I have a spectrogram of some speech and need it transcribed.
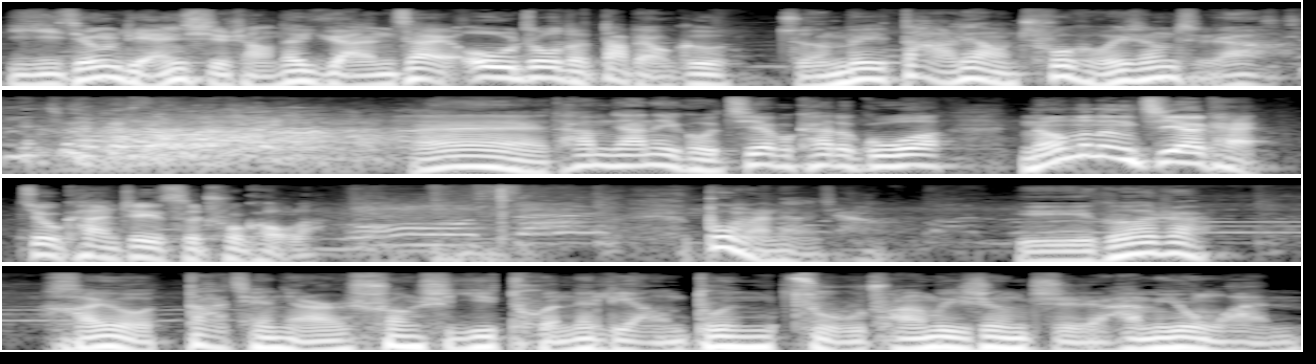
已经联系上他远在欧洲的大表哥，准备大量出口卫生纸啊。哎，他们家那口揭不开的锅能不能揭开，就看这次出口了。不瞒大家，宇哥这儿还有大前年双十一囤的两吨祖传卫生纸还没用完。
